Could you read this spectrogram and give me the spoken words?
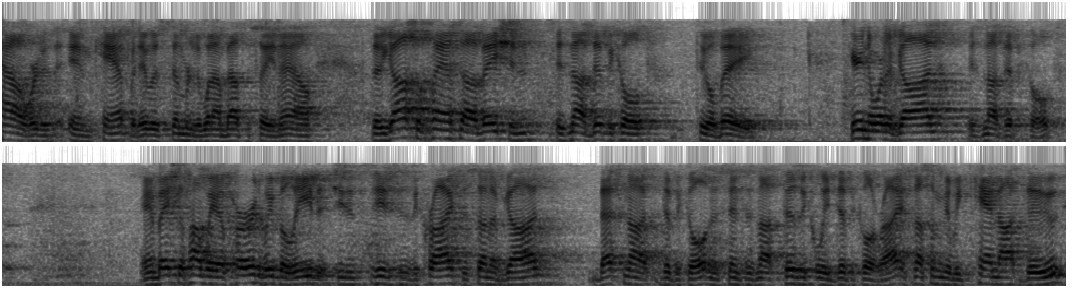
how I worded it in camp, but it was similar to what I'm about to say now. The gospel plan of salvation is not difficult to obey. Hearing the word of God is not difficult. And based upon what we have heard, we believe that Jesus, Jesus is the Christ, the Son of God. That's not difficult. In a sense, it's not physically difficult, right? It's not something that we cannot do.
